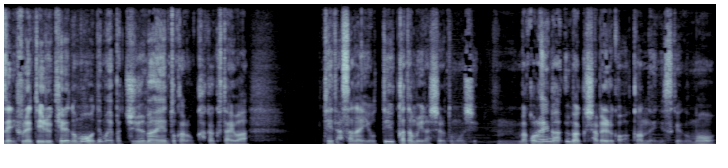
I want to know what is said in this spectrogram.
に触れているけれどもでもやっぱ10万円とかの価格帯は手出さないよっていう方もいらっしゃると思うし、うん。まあ、この辺がうまく喋れるか分かんないんですけども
